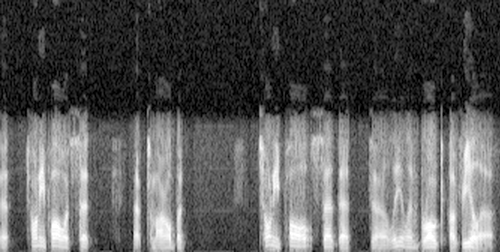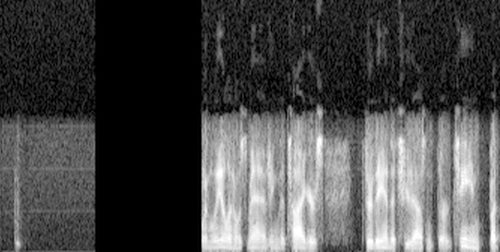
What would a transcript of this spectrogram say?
That Tony Paul would sit that tomorrow, but Tony Paul said that uh, Leyland broke Avila when Leyland was managing the Tigers through the end of 2013. But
